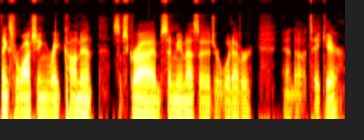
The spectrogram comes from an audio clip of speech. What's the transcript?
thanks for watching. Rate, comment, subscribe, send me a message or whatever. And uh, take care.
